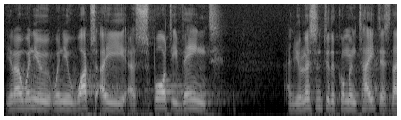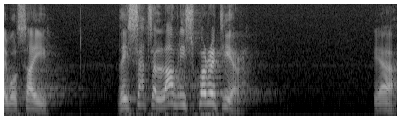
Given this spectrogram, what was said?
You know, when you, when you watch a, a sport event and you listen to the commentators, they will say, there's such a lovely spirit here. Yeah.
